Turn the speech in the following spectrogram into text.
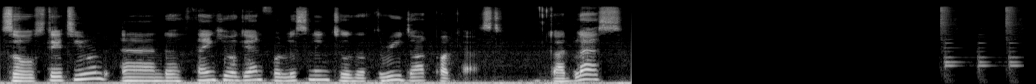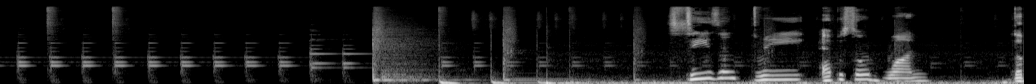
So stay tuned and thank you again for listening to the Three Dot Podcast. God bless. Season 3, Episode 1 The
